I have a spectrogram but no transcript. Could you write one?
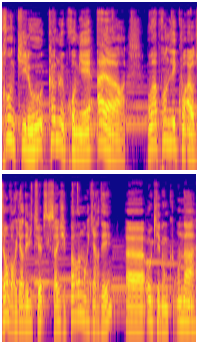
tranquillou, comme le premier. Alors, on va prendre les coins. Alors déjà, on va regarder vite fait, parce que c'est vrai que j'ai pas vraiment regardé. Euh, ok, donc on a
